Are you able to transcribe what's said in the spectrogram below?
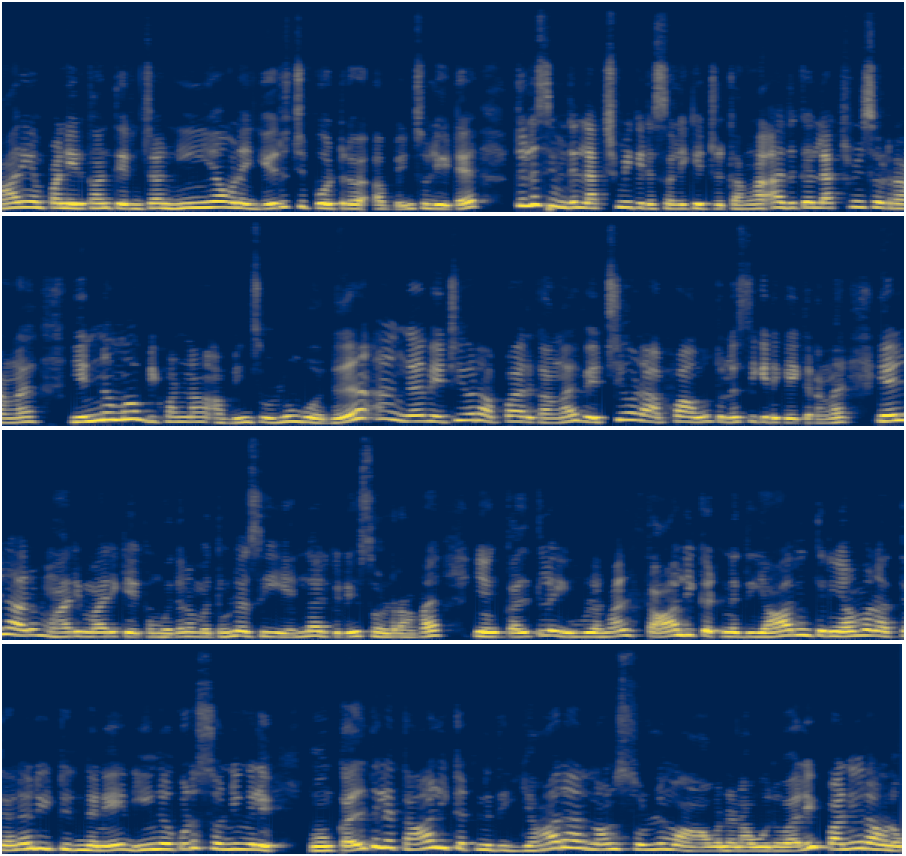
காரியம் பண்ணியிருக்கான்னு தெரிஞ்சா நீயே அவனை எரிச்சு போட்டுருவ. அப்படின்னு சொல்லிட்டு துளசி வந்து லக்ஷ்மி கிட்ட சொல்லிக்கிட்டு இருக்காங்க. அதுக்கு லக்ஷ்மி சொல்றாங்க என்ன என்னம்மா அப்படி பண்ணா? அப்படின்னு சொல்லும்போது அங்க வெற்றியோட அப்பா இருக்காங்க. வெற்றியோட அப்பாவும் துளசி கிட்ட கேக்குறாங்க. எல்லாரும் மாறி மாறி கேட்கும்போது நம்ம துளசி எல்லாருக்கிட்டையும் சொல்றாங்க என் கழுத்துல இவ்வளவு நாள் தாலி கட்டினது யாரும் தெரியாம நான் திணறிட்டு இருந்தேனே. நீங்க கூட சொன்னீங்களே. உன் கழுத்துல தாலி கட்டினது யாரா இருந்தாலும் சொல்லுமா. அவனை நான் ஒரு வழி பண்ணிடுறேன். அவனை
